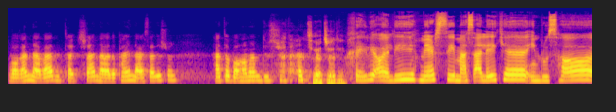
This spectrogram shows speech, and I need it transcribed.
واقعا 90 تا شاید 95 درصدشون حتی با هم هم دوست شدن. خیلی عالی. مرسی. مسئله که این روزها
